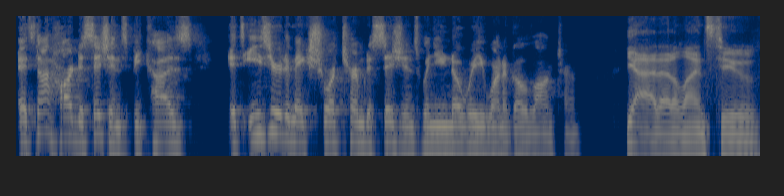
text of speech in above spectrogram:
it's not hard decisions because it's easier to make short-term decisions when you know where you want to go long-term. Yeah, that aligns to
